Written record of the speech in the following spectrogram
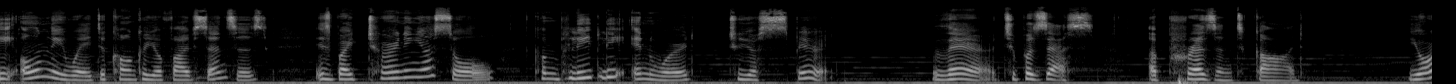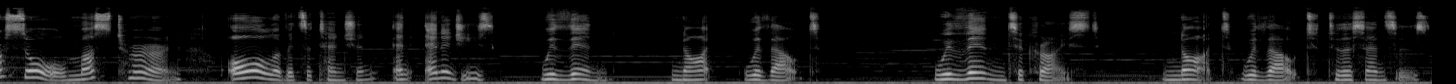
the only way to conquer your five senses is by turning your soul completely inward to your spirit, there to possess a present God. Your soul must turn all of its attention and energies within, not without within to Christ, not without to the senses.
